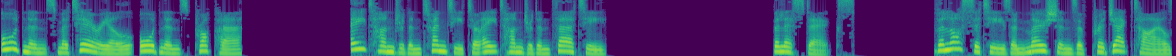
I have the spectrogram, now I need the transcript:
Ordnance material ordnance proper. 820 to 830 Ballistics. Velocities and motions of projectiles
